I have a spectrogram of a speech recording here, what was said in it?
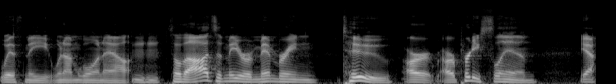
with me when I'm going out. Mm-hmm. So the odds of me remembering two are are pretty slim. Yeah.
